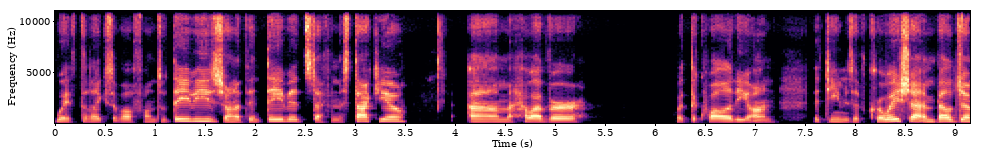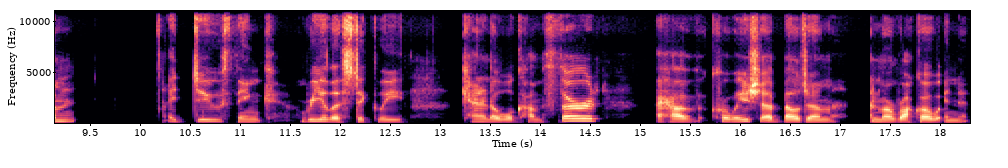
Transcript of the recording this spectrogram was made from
with the likes of Alfonso Davies, Jonathan David, Stephen Eustaquio. Um, however, with the quality on the teams of Croatia and Belgium, I do think realistically Canada will come third. I have Croatia, Belgium, and Morocco in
